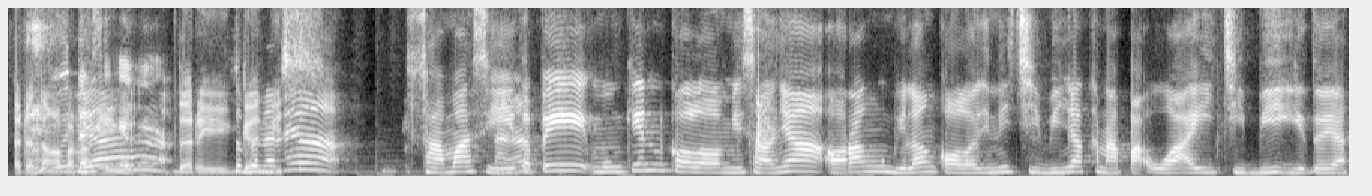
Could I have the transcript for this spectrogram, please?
Ada Hmm, tanggapan dari- lagi nggak dari Ganis? Sebenarnya sama sih, Hah? tapi mungkin kalau misalnya orang bilang kalau ini cibinya kenapa why cibi gitu ya.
